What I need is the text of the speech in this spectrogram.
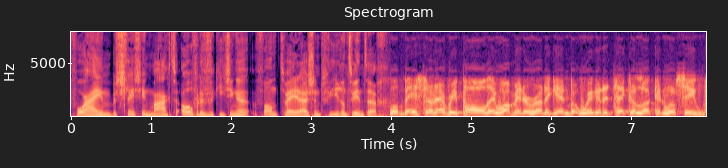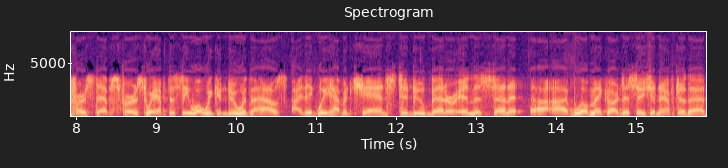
voor hij een beslissing maakt over de verkiezingen van 2024. Well, based on every poll, they want me to run again, but we're going to take a look and we'll see. First steps first. We have to see what we can do with the House. I think we have a chance to do better in the Senate. Uh, we'll make our decision after that.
